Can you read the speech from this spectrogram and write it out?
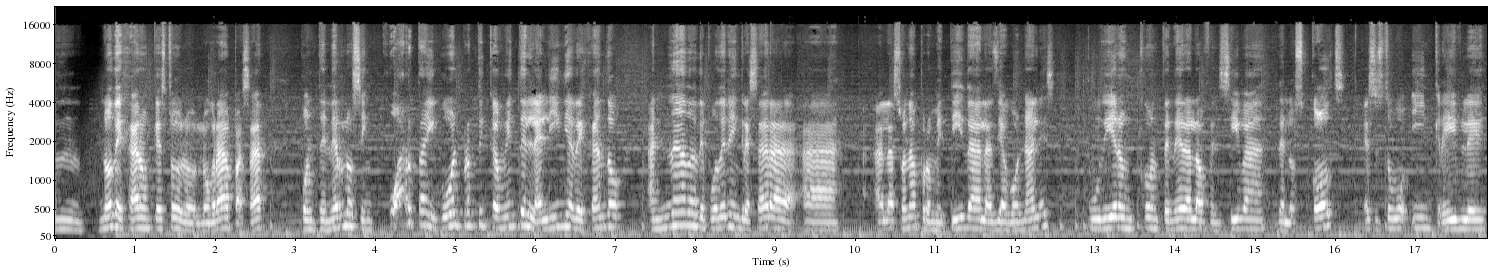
no dejaron que esto lo lograra pasar, contenerlos en cuarta y gol prácticamente en la línea, dejando a nada de poder ingresar a, la zona prometida, a las diagonales pudieron contener a la ofensiva de los Colts. Eso estuvo increíble,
